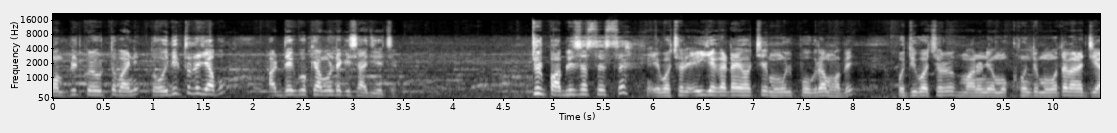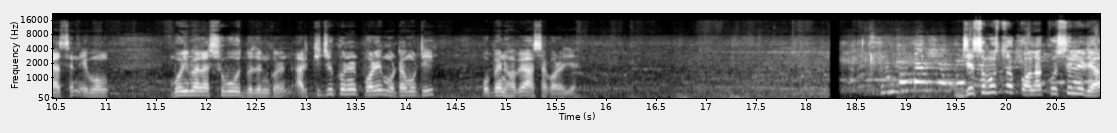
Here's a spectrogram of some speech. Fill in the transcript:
কমপ্লিট করে উঠতে পারিনি। তো ওই দিকটাতে যাব আর দেখব কেমনটা কি সাজিয়েছে। প্রচুর পাবলিশার্স এসছে। এবছর এই জায়গাটায় হচ্ছে মূল প্রোগ্রাম হবে। প্রতি বছর মাননীয় মুখ্যমন্ত্রী মমতা ব্যানার্জি আসেন এবং বইমেলার শুভ উদ্বোধন করেন। আর কিছুক্ষণের পরে মোটামুটি ওপেন হবে আশা করা যায়। যে সমস্ত কলাকুশলীরা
